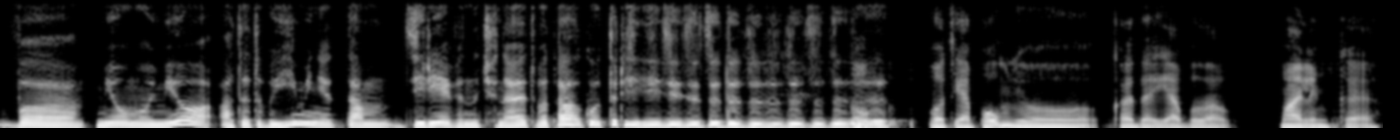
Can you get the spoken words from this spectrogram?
в Мио мой Мио от этого имени там деревья начинают вот так вот. Ну, вот я помню, когда я была маленькая,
